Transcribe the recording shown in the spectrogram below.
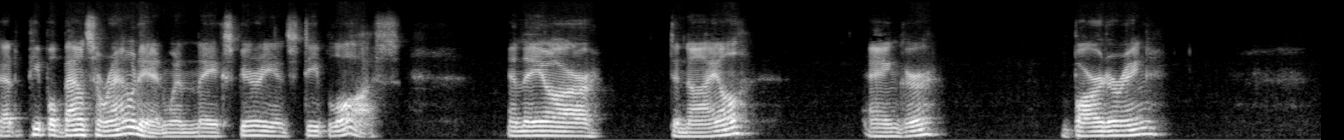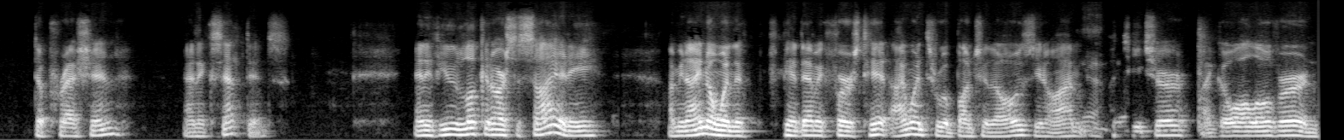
that people bounce around in when they experience deep loss. And they are denial, anger, bartering, depression, and acceptance. And if you look at our society, I mean, I know when the pandemic first hit, I went through a bunch of those. You know, I'm yeah. a teacher, I go all over and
